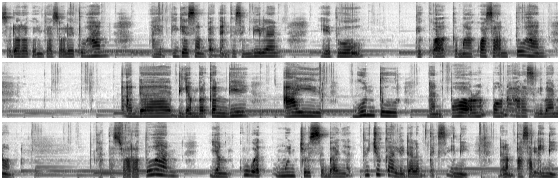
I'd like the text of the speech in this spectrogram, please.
saudara yang oleh Tuhan, ayat 3 sampai yang ke-9 yaitu kemahakuasaan Tuhan ada digambarkan di air, guntur, dan pohon-pohon aras Libanon. Kata suara Tuhan yang kuat muncul sebanyak tujuh kali dalam teks ini, dalam pasal ini,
